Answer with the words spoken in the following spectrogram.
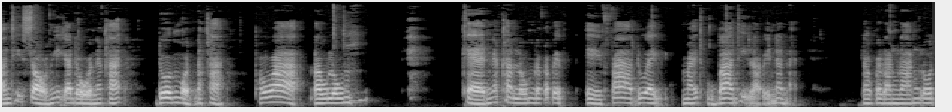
อันที่สองนี่ก็โดนนะคะ โดนหมดนะคะ เพราะว่าเราล้ม นนะคะล้มแล้วก็ไปเอฟาดด้วยไม้ถูบ้านที่เราเองนั่นแหละเรากำลังล้างรถ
